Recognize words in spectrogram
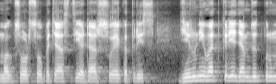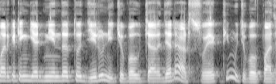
મગ સોળસો પચાસથી અઢારસો એકત્રીસ જીરુની વાત કરીએ જામજોધપુર માર્કેટિંગ યાર્ડની અંદર, તો જીરું નીચો ભાવ ચાર હજાર આઠસો એકથી ઊંચો ભાવ પાંચ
